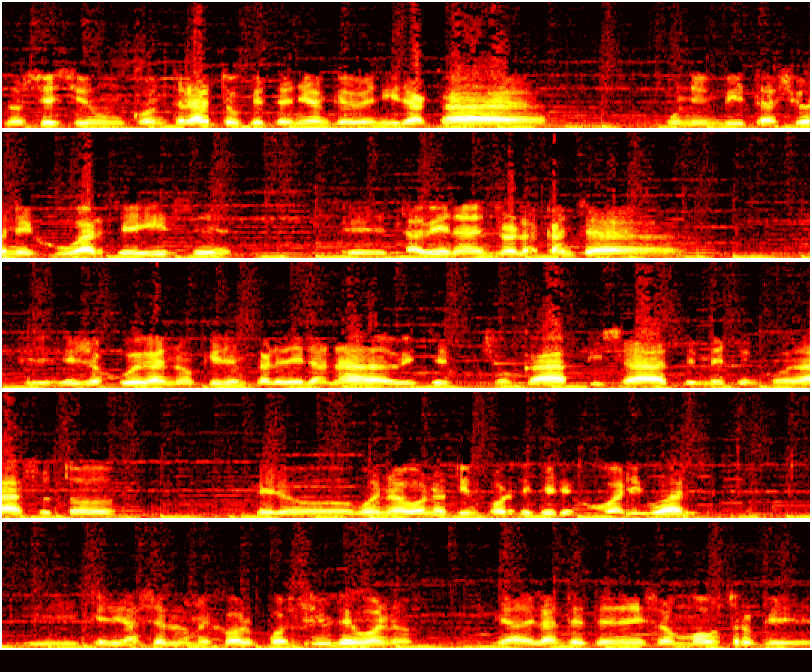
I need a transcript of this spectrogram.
no sé si un contrato que tenían que venir acá, una invitación y jugarse irse. Eh, está bien, adentro de la cancha ellos juegan, no quieren perder a nada, ¿viste? Chocás, pisás, te meten codazo, todo. Pero bueno, a vos no te importa y querés jugar igual. Y querés hacer lo mejor posible, bueno, y adelante tener esos monstruos que,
